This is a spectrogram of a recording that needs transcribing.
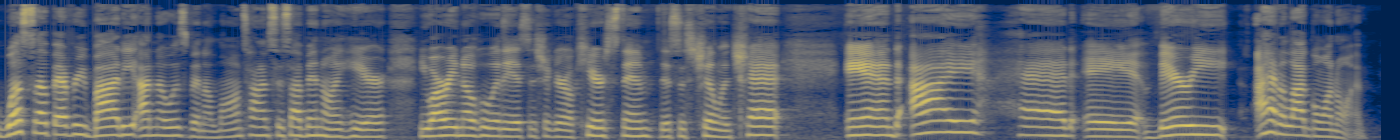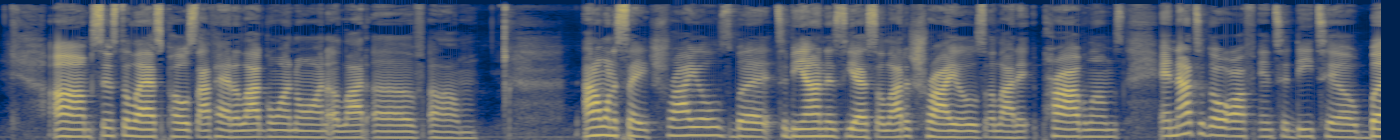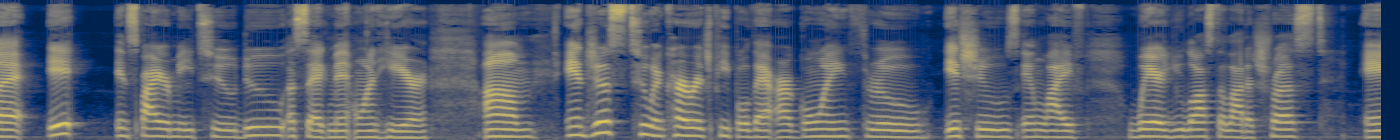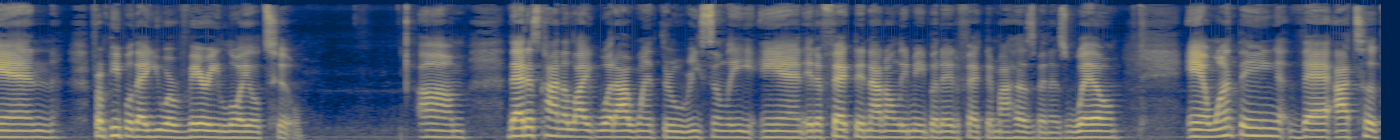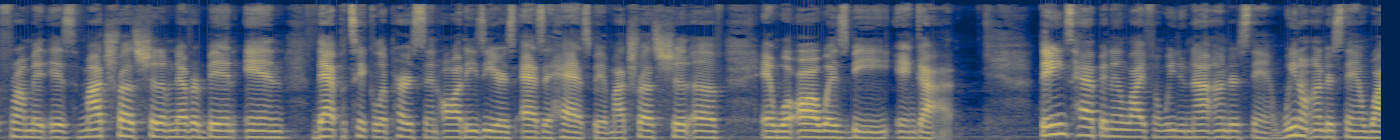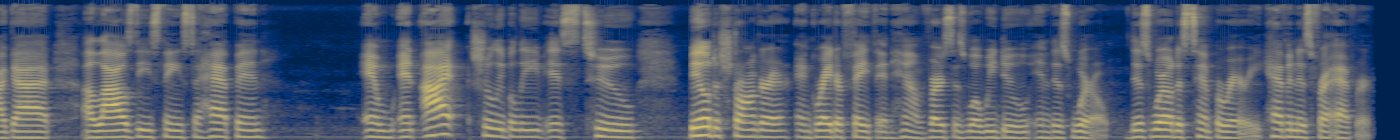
What's up, everybody? I know it's been a long time since I've been on here. You already know who it is. It's your girl Kirsten. This is Chill and Chat. And I had a very, I had a lot going on. Um, since the last post, I've had a lot going on, a lot of, um, I don't want to say trials, but to be honest, yes, a lot of trials, a lot of problems, and not to go off into detail, but it inspired me to do a segment on here um, and just to encourage people that are going through issues in life where you lost a lot of trust and from people that you were very loyal to. Um, that is kind of like what I went through recently, and it affected not only me, but it affected my husband as well. And one thing that I took from it is my trust should have never been in that particular person all these years as it has been. My trust should have and will always be in God. Things happen in life and we do not understand. We don't understand why God allows these things to happen. And and I truly believe it's to build a stronger and greater faith in him versus what we do in this world. This world is temporary. Heaven is forever.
